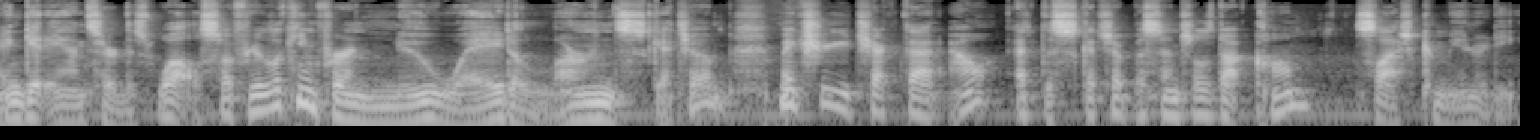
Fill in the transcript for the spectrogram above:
and get answered as well. So if you're looking for a new way to learn SketchUp, make sure you check that out at the sketchupessentials.com slash community.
